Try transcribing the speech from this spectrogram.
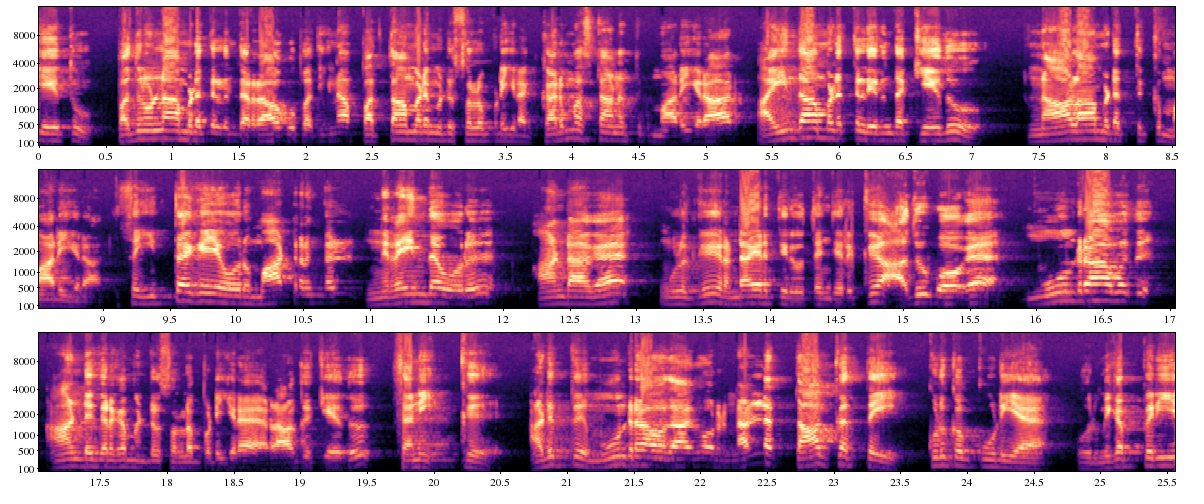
கேது பதினொன்னாம் இடத்தில் இருந்த ராகு பாத்தீங்கன்னா பத்தாம் இடம் என்று சொல்லப்படுகிற கர்மஸ்தானத்துக்கு மாறுகிறார். ஐந்தாம் இடத்தில் இருந்த கேது நாலாம் இடத்துக்கு மாறுகிறார். இத்தகைய ஒரு மாற்றங்கள் நிறைந்த ஒரு ஆண்டாக உங்களுக்கு ரெண்டாயிரத்தி இருபத்தஞ்சு இருக்கு. அது போக மூன்றாவது ஆண்டு கிரகம் என்று சொல்லப்படுகிற ராகு கேது சனிக்கு அடுத்து மூன்றாவதாக ஒரு நல்ல தாக்கத்தை கொடுக்கக்கூடிய ஒரு மிகப்பெரிய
